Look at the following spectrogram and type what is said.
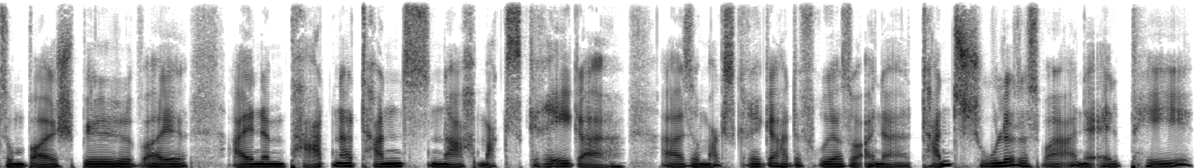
Zum Beispiel bei einem Partnertanz nach Max Greger. Also Max Greger hatte früher so eine Tanzschule, das war eine LP,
